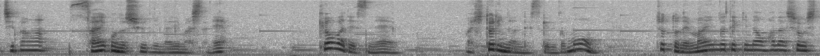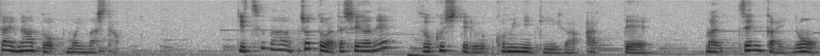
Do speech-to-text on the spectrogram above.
一番最後の週になりましたね。今日はですね、まあ、一人なんですけれどもちょっとねマインド的なお話をしたいなと思いました。実はちょっと私がね属してるコミュニティがあって、まあ、前回の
